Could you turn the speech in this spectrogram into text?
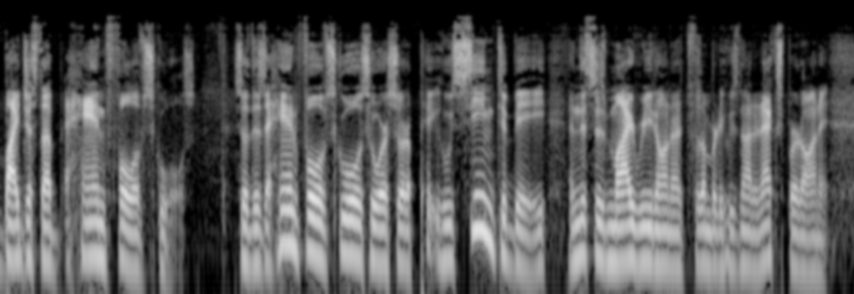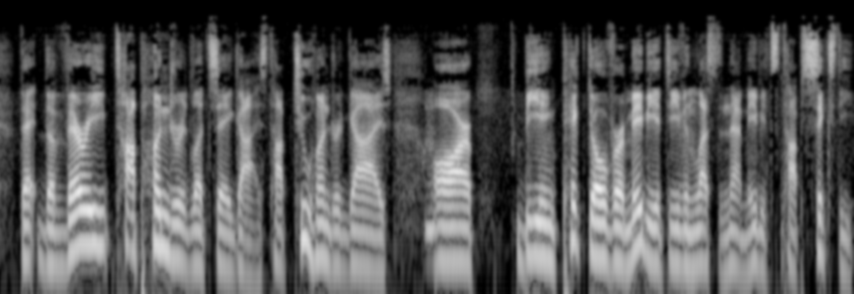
by just a handful of schools. So there's a handful of schools who are sort of who seem to be, and this is my read on it for somebody who's not an expert on it, that the very top hundred, let's say, guys, top two hundred guys, mm-hmm. are being picked over, maybe it's even less than that, maybe it's top 60,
